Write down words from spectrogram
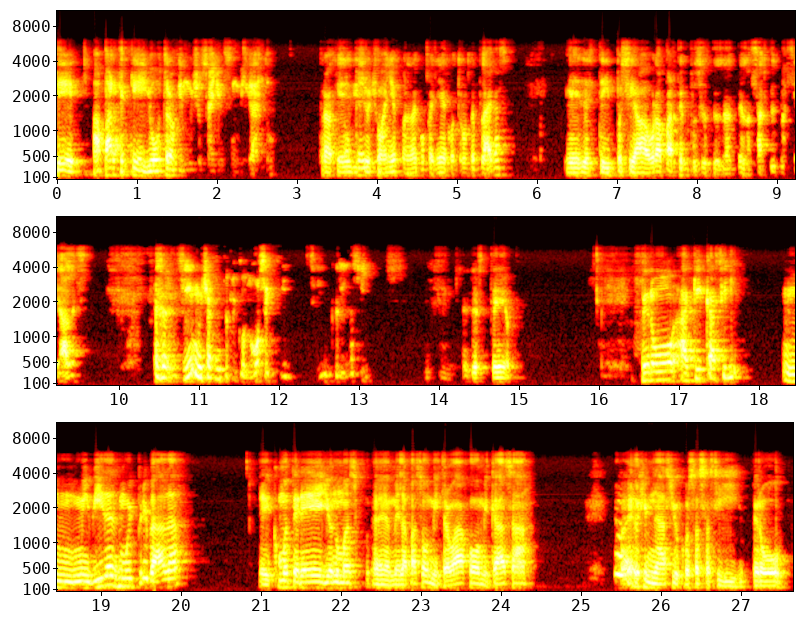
que aparte que yo trabajé muchos años fumigando, trabajé 18 años para la compañía de control de plagas. este, pues y ahora aparte pues, de, las artes marciales. sí, mucha gente me conoce, sí, sí, sí. Este, pero aquí casi mi vida es muy privada. Eh, como te diré, yo nomás eh, me la paso mi trabajo, mi casa, el gimnasio, cosas así, pero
